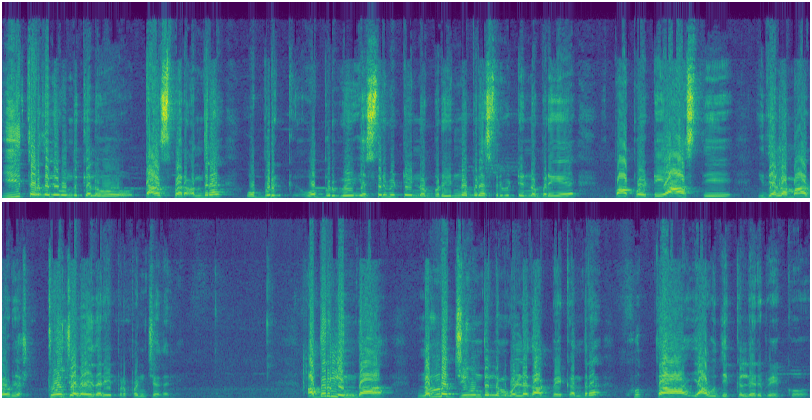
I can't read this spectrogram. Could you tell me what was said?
ಈ ಥರದಲ್ಲಿ ಒಂದು ಕೆಲವು ಟ್ರಾನ್ಸ್ಫರ್ ಅಂದ್ರೆ ಒಬ್ಬರು ಒಬ್ಬರು ಹೆಸರು ಬಿಟ್ಟು ಇನ್ನೊಬ್ಬರು ಇನ್ನೊಬ್ಬರ ಹೆಸರು ಬಿಟ್ಟು ಇನ್ನೊಬ್ಬರಿಗೆ ಪಾಪರ್ಟಿ ಆಸ್ತಿ ಇದೆಲ್ಲ ಮಾಡೋರು ಎಷ್ಟೋ ಜನ ಇದ್ದಾರೆ ಈ ಪ್ರಪಂಚದಲ್ಲಿ. ಅದರಲ್ಲಿಂದ ನಮ್ಮ ಜೀವನದಲ್ಲಿ ನಮ್ಗೆ ಒಳ್ಳೇದಾಗಬೇಕಂದ್ರೆ ಹುತ್ತ ಯಾವ ದಿಕ್ಕಲ್ಲಿರಬೇಕು?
